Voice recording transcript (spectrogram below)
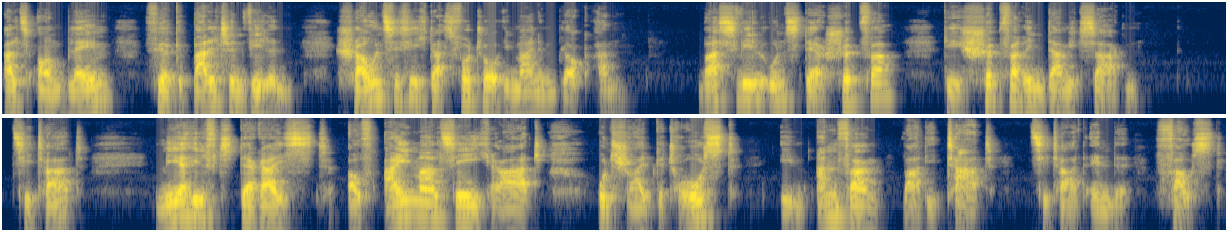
als Emblem für geballten Willen. Schauen Sie sich das Foto in meinem Blog an. Was will uns der Schöpfer, die Schöpferin damit sagen? Zitat Mir hilft der Geist, auf einmal seh ich Rat und schreib getrost, im Anfang war die Tat. Zitat Ende. Faust.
